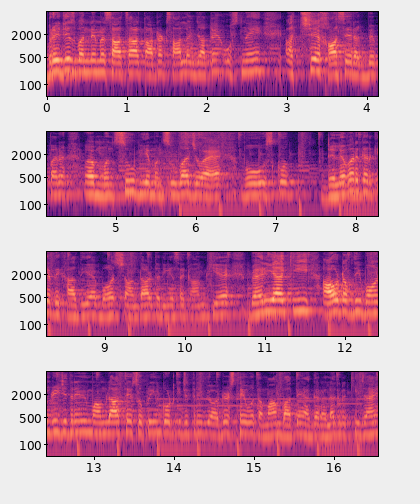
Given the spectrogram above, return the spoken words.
ब्रिजेस बनने में सात सात आठ आठ साल लग जाते हैं। उसने अच्छे खासे रकबे पर मंसूब, ये मंसूबा जो है, वो उसको डिलीवर करके दिखा दिया है। बहुत शानदार तरीके से काम किया है। बहरिया की आउट ऑफ़ दी बाउंड्री जितने भी मामला थे सुप्रीम कोर्ट के जितने भी ऑर्डर्स थे, वो तमाम बातें अगर अलग रखी जाएँ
